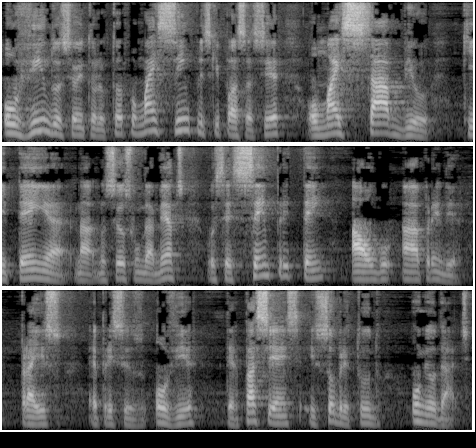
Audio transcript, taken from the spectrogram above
ouvindo o seu interlocutor, por mais simples que possa ser, ou mais sábio que tenha na, nos seus fundamentos, você sempre tem algo a aprender. Para isso, é preciso ouvir, ter paciência e, sobretudo, humildade.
